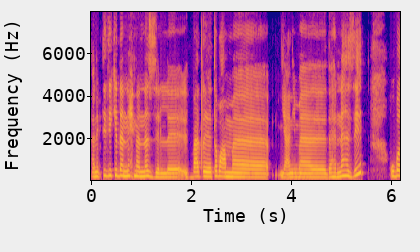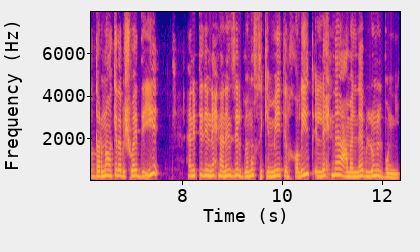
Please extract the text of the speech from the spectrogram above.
هنبتدي كده إن إحنا ننزل بعد طبعا ما يعني ما دهناها زيت وبدرناها كده بشوية دقيق هنبتدي إن إحنا ننزل بنص كمية الخليط اللي إحنا عملناه باللون البني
